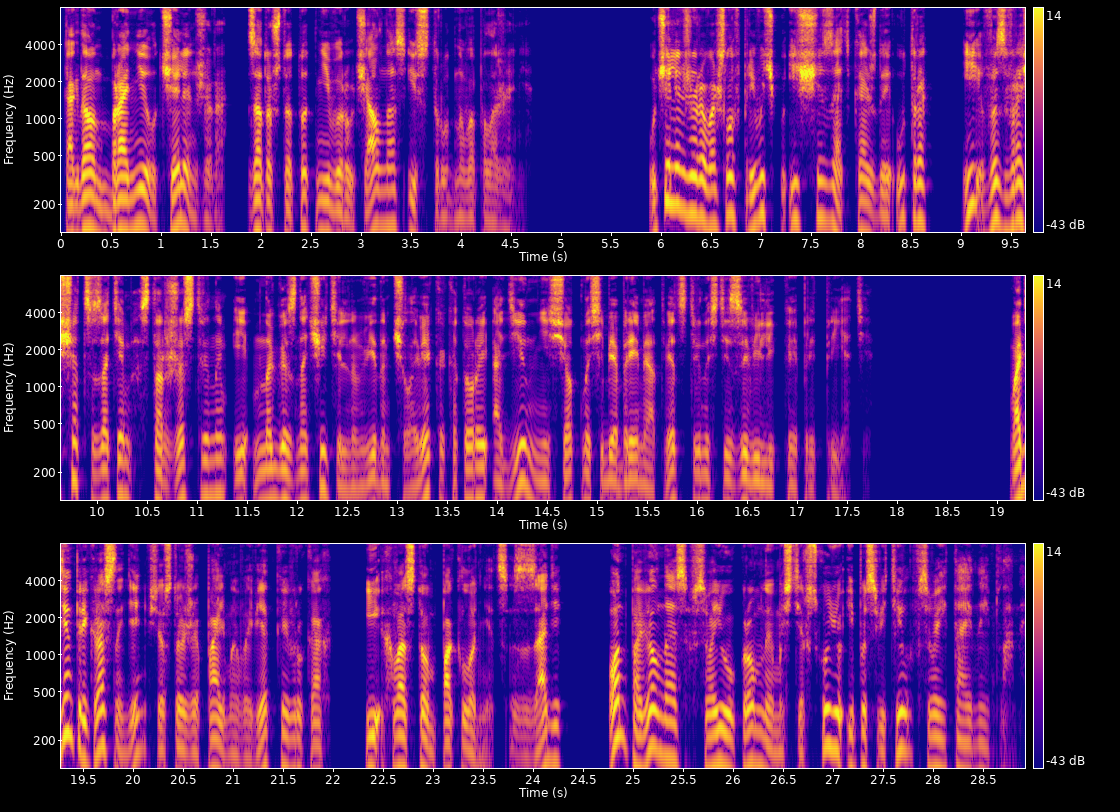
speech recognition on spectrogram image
когда он бронил Челленджера за то, что тот не выручал нас из трудного положения. У Челленджера вошло в привычку исчезать каждое утро и возвращаться затем с торжественным и многозначительным видом человека, который один несет на себе бремя ответственности за великое предприятие. В один прекрасный день, все с той же пальмовой веткой в руках и хвостом поклонниц сзади, он повел нас в свою укромную мастерскую и посвятил в свои тайные планы.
